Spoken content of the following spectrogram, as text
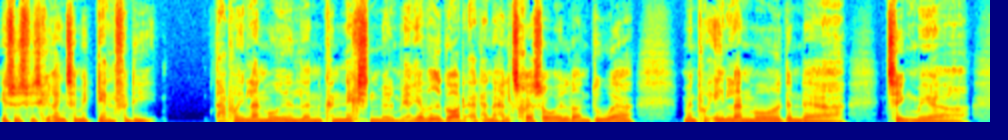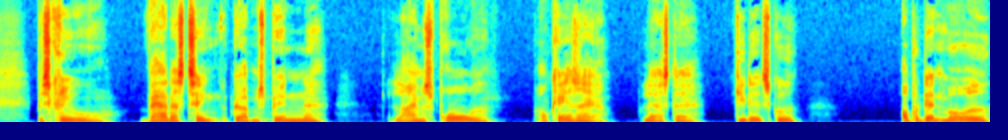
jeg synes, vi skal ringe til ham igen, fordi der er på en eller anden måde en eller anden connection mellem jer. Jeg ved godt, at han er 50 år ældre, end du er, men på en eller anden måde, den der ting med at beskrive hverdagsting, og gøre dem spændende, lege med sproget. Okay, så jeg. Lad os da give det et skud. Og på den måde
